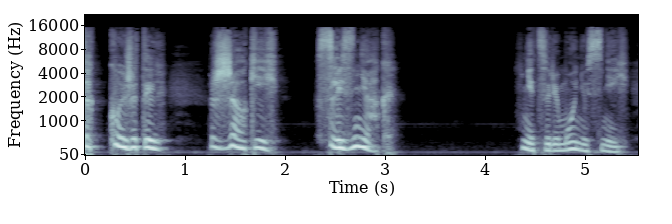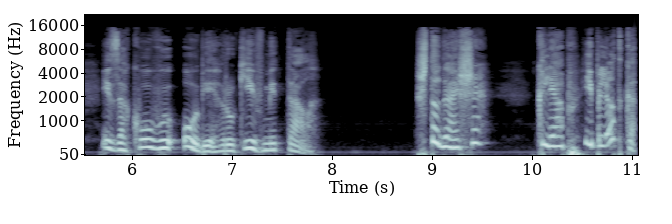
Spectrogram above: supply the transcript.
Какой же ты жалкий слезняк!» Не церемоню с ней и заковываю обе руки в металл. «Что дальше? Кляп и плетка?»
